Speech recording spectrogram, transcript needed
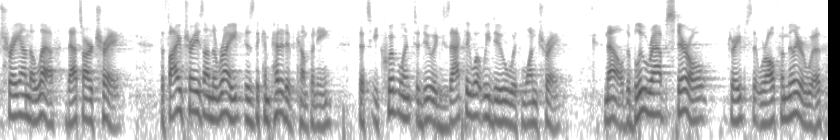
tray on the left, that's our tray. The five trays on the right is the competitive company that's equivalent to do exactly what we do with one tray. Now, the blue wrap sterile drapes that we're all familiar with,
